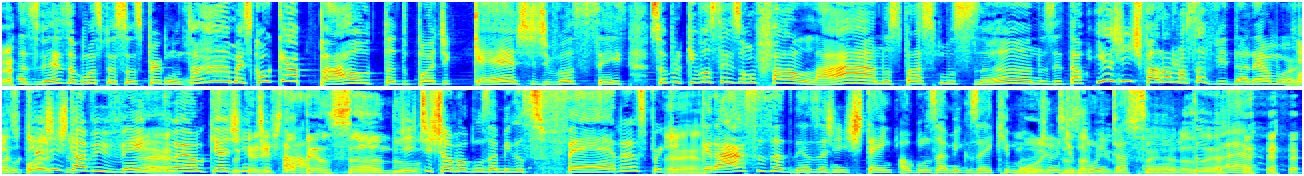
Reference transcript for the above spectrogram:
Às vezes algumas pessoas perguntam: Ah, mas qual que é a pauta do podcast de vocês? Sobre o que vocês vão falar nos próximos anos e tal. E a gente fala a nossa vida, né, amor? Faz o que a gente tá vivendo é, o que a gente que a gente fala. tá pensando. A gente chama alguns amigos feras, porque É. graças a Deus a gente tem alguns amigos aí que manjam Muitos de muito assunto. feras, né? é.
